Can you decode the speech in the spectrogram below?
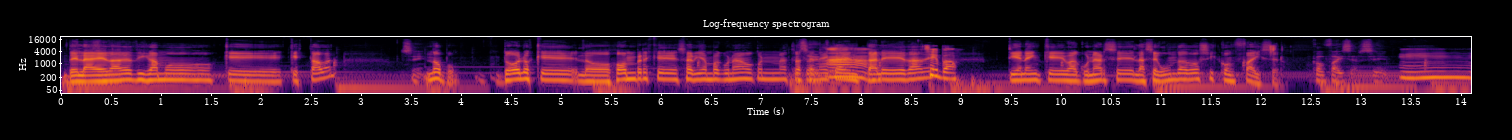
de las edades, digamos, que, que estaban, Sí. no, po. Todos los que los hombres que se habían vacunado con AstraZeneca Ah, en tales edades Sí, tienen que vacunarse la segunda dosis con Pfizer. Con Pfizer, sí. Mm,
